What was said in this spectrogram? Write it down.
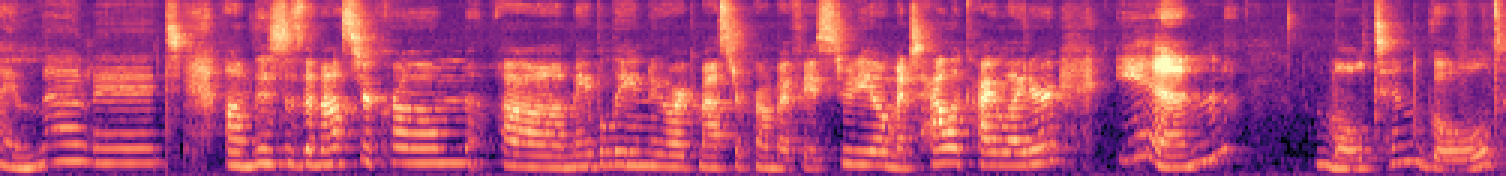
I love it. Um, this is the Master Chrome uh, Maybelline New York Master Chrome by Face Studio metallic highlighter in molten gold.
